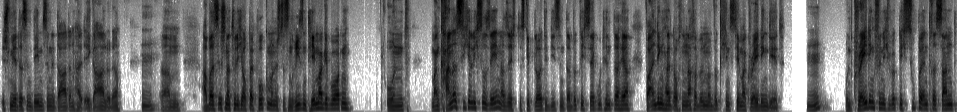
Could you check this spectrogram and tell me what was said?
ist mir das in dem Sinne da dann halt egal, oder? Mhm. Ähm, aber es ist natürlich auch bei Pokémon ist das ein Riesenthema geworden und man kann es sicherlich so sehen. Also ich, es gibt Leute, die sind da wirklich sehr gut hinterher. Vor allen Dingen halt auch nachher, wenn man wirklich ins Thema Grading geht. Mhm. Und Grading finde ich wirklich super interessant,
